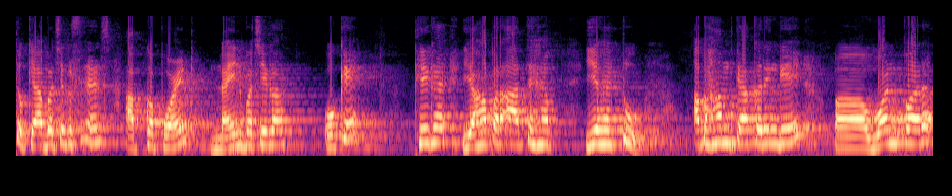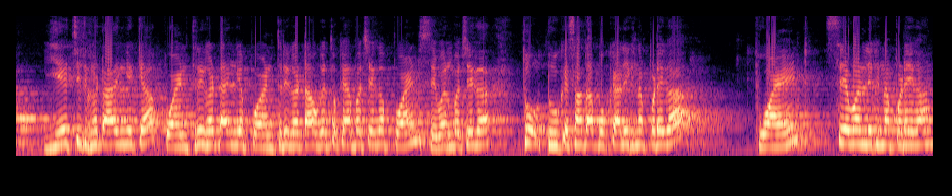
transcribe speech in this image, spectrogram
तो क्या बचेगा स्टूडेंट्स आपका पॉइंट नाइन बचेगा। ओके ठीक है? यहाँ पर आते हैं। यह है टू अब हम क्या करेंगे? वन पर ये चीज़ घटाएँगे क्या? पॉइंट थ्री घटाएँगे। पॉइंट थ्री घटाओगे तो क्या बचेगा? पॉइंट सेवन बचेगा। तो टू के साथ आपको क्या लिखना पड़ेगा? पॉइंट सेवन लिखना पड़ेगा।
